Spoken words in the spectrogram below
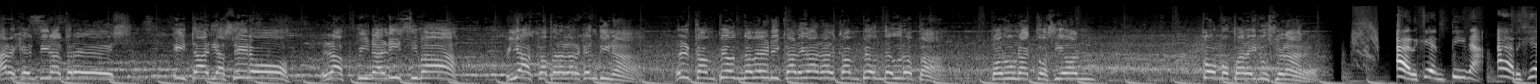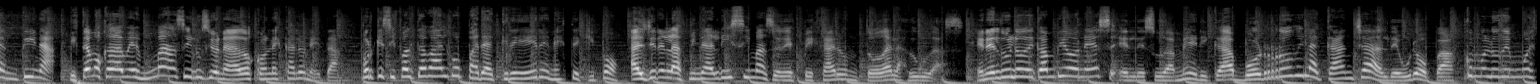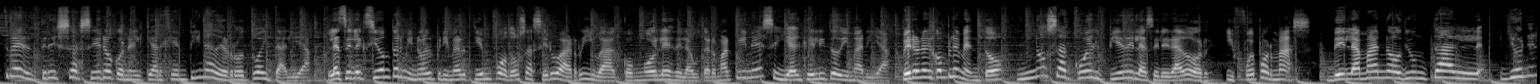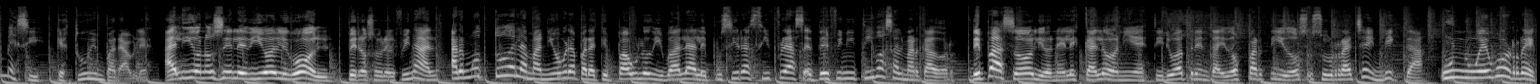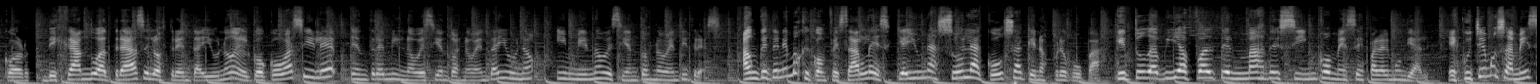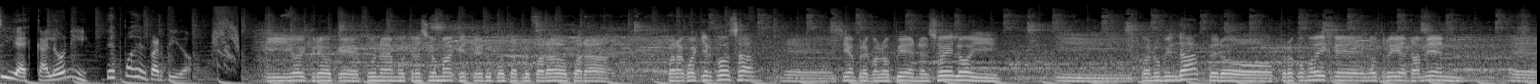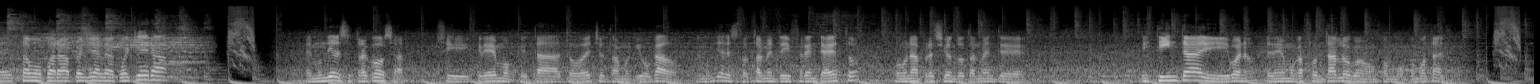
Argentina 3, Italia 0, la finalísima viaja para la Argentina. El campeón de América le gana al campeón de Europa con una actuación como para ilusionar. Argentina, Argentina. Estamos cada vez más ilusionados con la escaloneta. Porque si faltaba algo para creer en este equipo, ayer en la finalísima se despejaron todas las dudas. En el duelo de campeones, el de Sudamérica borró de la cancha al de Europa, como lo demuestra el 3 a 0 con el que Argentina derrotó a Italia. La selección terminó el primer tiempo 2 a 0 arriba, con goles de Lautaro Martínez y Angelito Di María. Pero en el complemento, no sacó el pie del acelerador y fue por más de la mano de un tal Lionel Messi, que estuvo imparable. A Lío no se le dio el gol, pero sobre el final armó toda la maniobra para que Paulo Dybala le pusiera cifras definitivas al marcador. De paso, Lionel Scaloni estiró a 32 partidos su racha invicta, un nuevo récord, dejando atrás los 31 del Coco Basile entre 1991 y 1993. Aunque tenemos que confesarles que hay una sola cosa que nos preocupa, que todavía más de 5 meses para el Mundial. Escuchemos a Messi y a Scaloni después del partido. Y hoy creo que fue una demostración más que este grupo está preparado para, para cualquier cosa, eh, siempre con los pies en el suelo y, y, con humildad, pero, pero como dije el otro día también, eh, estamos para pelearle a cualquiera. El Mundial es otra cosa, si creemos que está todo hecho estamos equivocados. El Mundial es totalmente diferente a esto, con una presión totalmente distinta y bueno, tenemos que afrontarlo como, como, como tal.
